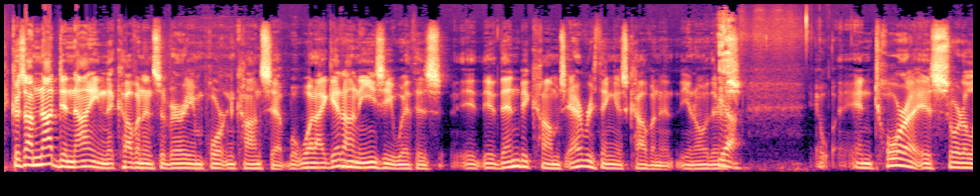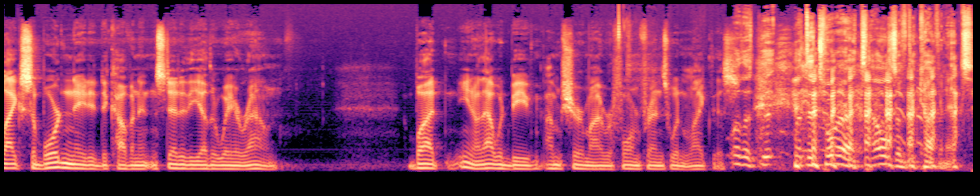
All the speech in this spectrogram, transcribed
Because I'm not denying that covenant's a very important concept, but what I get uneasy with is it, it then becomes everything is covenant. You know, there's and Torah is sort of like subordinated to covenant instead of the other way around. But you know that would be. I'm sure my reform friends wouldn't like this. Well, the, the, but the Torah tells of the covenants.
